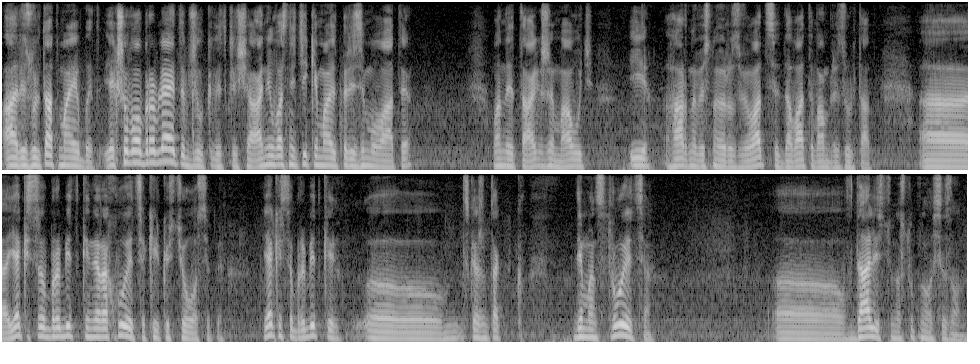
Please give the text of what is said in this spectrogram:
А результат має бути. Якщо ви обробляєте бджіл від кліща, вони у вас не тільки мають перезимувати, вони також мають і гарно весною розвиватися давати вам результат. Е, якість обробітки не рахується кількістю осипів. Якість обробітки, е, скажімо так, демонструється е, вдалістю наступного сезону.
